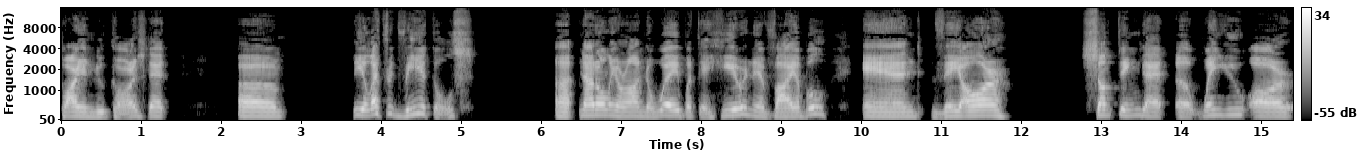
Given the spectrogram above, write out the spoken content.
buying new cars that um, the electric vehicles uh, not only are on the way, but they're here and they're viable and they are something that uh, when you are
